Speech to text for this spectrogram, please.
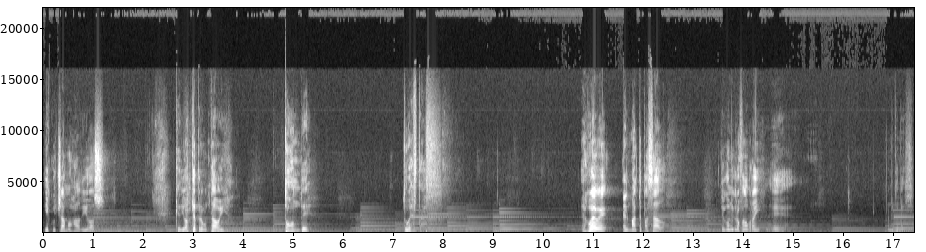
Y escuchamos a Dios, que Dios te pregunta hoy, ¿dónde tú estás? El jueves el martes pasado, tengo un micrófono por ahí. Eh, permíteme eso.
